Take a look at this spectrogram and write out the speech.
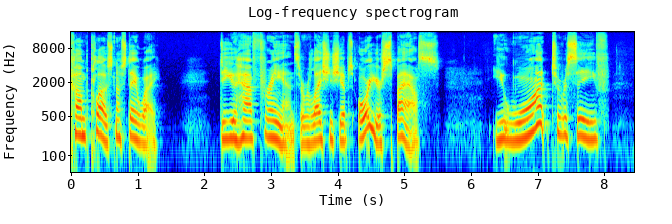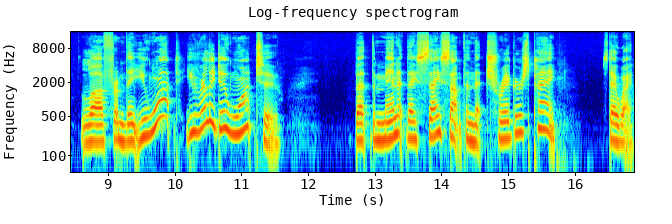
Come close. no, stay away. Do you have friends or relationships or your spouse? You want to receive love from them. You want, you really do want to. But the minute they say something that triggers pain, stay away.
